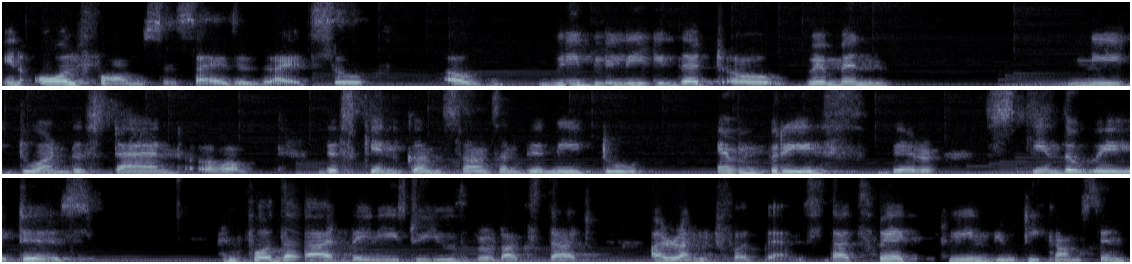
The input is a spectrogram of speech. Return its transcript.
in all forms and sizes, right? So uh, we believe that uh, women need to understand uh, their skin concerns and they need to embrace their skin the way it is. And for that, they need to use products that are right for them. So that's where clean beauty comes in.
